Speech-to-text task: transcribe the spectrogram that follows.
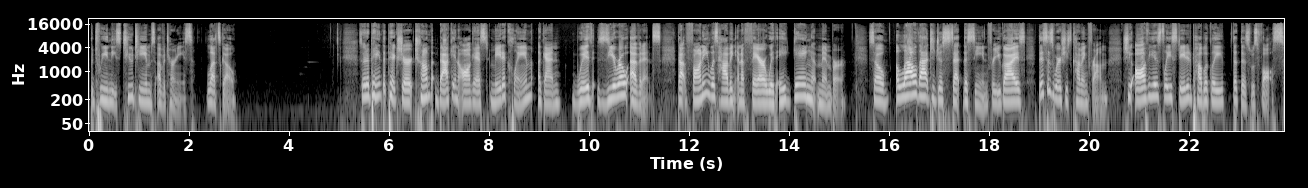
between these two teams of attorneys. Let's go. So, to paint the picture, Trump back in August made a claim, again, with zero evidence that Fani was having an affair with a gang member. So allow that to just set the scene for you guys. This is where she's coming from. She obviously stated publicly that this was false.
